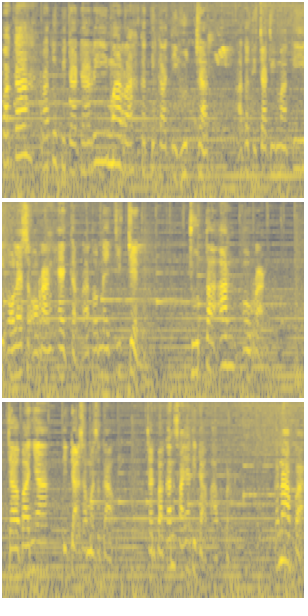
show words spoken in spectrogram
apakah Ratu Bidadari marah ketika dihujat atau dicaci maki oleh seorang hacker atau netizen? Jutaan orang. Jawabannya tidak sama sekali. Dan bahkan saya tidak baper. Kenapa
